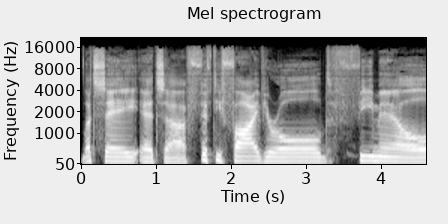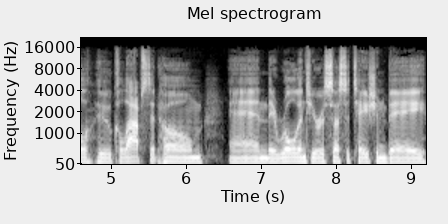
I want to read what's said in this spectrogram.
let's say it's a 55 year old female who collapsed at home and they roll into your resuscitation bay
